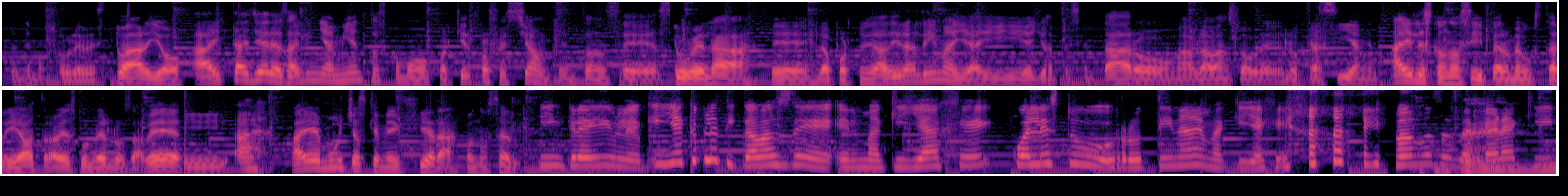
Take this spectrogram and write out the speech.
aprendemos sobre vestuario. Hay talleres, hay lineamientos como cualquier profesión. Entonces tuve la, eh, la oportunidad de ir a Lima y ahí ellos se presentaron, hablaban sobre lo que hacían. Ahí les conocí, pero me gustaría otra vez volverlos a ver. Y ah, hay muchos que me quisiera conocer. Increíble. Y ya que platicabas de el maquillaje, ¿cuál es tu rutina de maquillaje? Vamos a sacar aquí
